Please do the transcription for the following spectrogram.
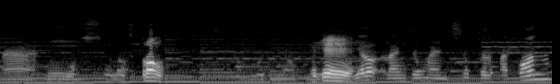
Nah, nih memang strong. bodinya oke. Oke. Yuk langsung masuk ke platform.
